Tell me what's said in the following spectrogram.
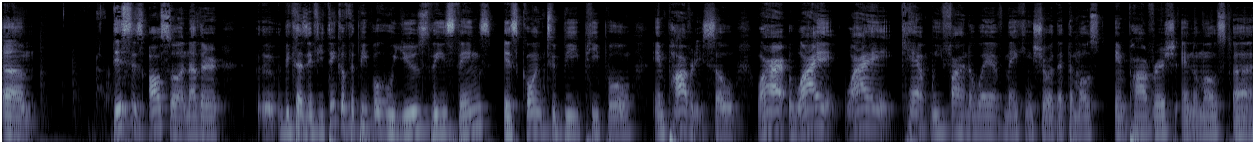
Um, this is also another because if you think of the people who use these things, it's going to be people in poverty. So why why why can't we find a way of making sure that the most impoverished and the most uh,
